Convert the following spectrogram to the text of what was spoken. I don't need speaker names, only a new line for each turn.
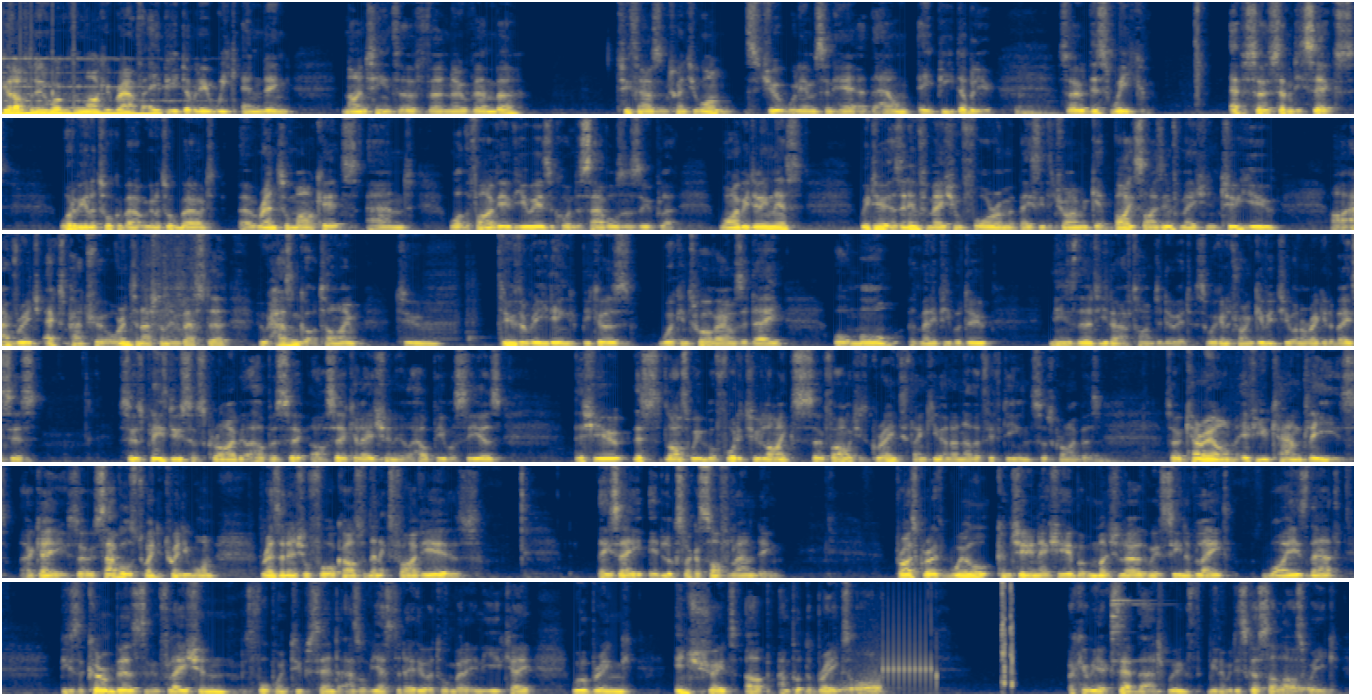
Good afternoon, welcome to the market wrap for APW week ending 19th of uh, November 2021. Stuart Williamson here at the helm, APW. So this week, episode 76, what are we going to talk about? We're going to talk about uh, rental markets and what the five-year view is according to Savills and Zoopla. Why are we doing this? We do it as an information forum, basically to try and get bite-sized information to you our average expatriate or international investor who hasn't got time to do the reading because working 12 hours a day or more, as many people do, means that you don't have time to do it. So we're going to try and give it to you on a regular basis. So please do subscribe. It'll help us our circulation. It'll help people see us. This year, this last week, we've got 42 likes so far, which is great. Thank you. And another 15 subscribers. So carry on if you can, please. Okay, so Savills 2021 residential forecast for the next five years. They say it looks like a soft landing. Price growth will continue next year, but much lower than we've seen of late. Why is that? Because the current burst of inflation, 4.2% as of yesterday, they were talking about it in the UK, will bring interest rates up and put the brakes on. Okay, we accept that. We've, you know, we discussed that last week.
